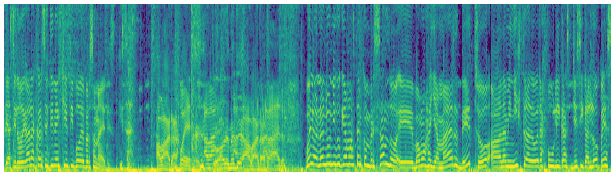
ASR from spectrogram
Y así regalas calcetines, ¿qué tipo de persona eres? Quizás. Avara. Pues, avaro. Probablemente avara. Avaro. Bueno, no es lo único que vamos a estar conversando. Eh, vamos a llamar, de hecho, a la ministra de Obras Públicas, Jessica López,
